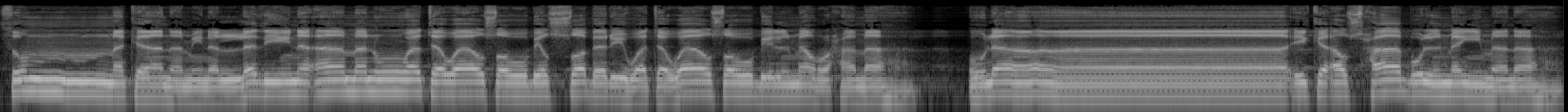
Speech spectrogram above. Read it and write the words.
ثم كان من الذين آمنوا وتواصوا بالصبر وتواصوا بالمرحمة. أولئك أصحاب الميمنة.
